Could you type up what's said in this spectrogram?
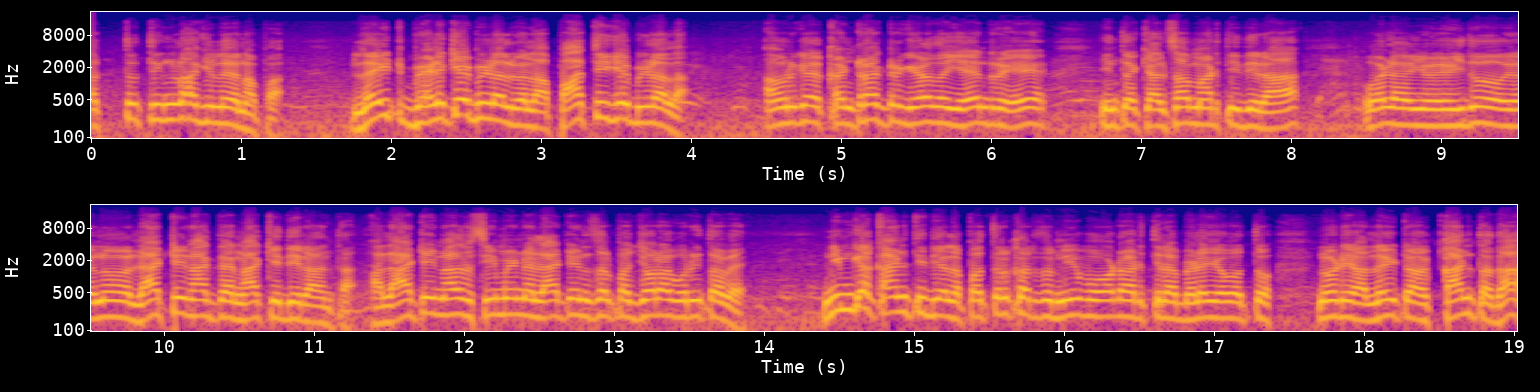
ಹತ್ತು ತಿಂಗಳಾಗಿಲ್ಲೇನಪ್ಪ. ಲೈಟ್ ಬೆಳಕೆ ಬೀಳಲ್ವಲ್ಲ, ಪಾತಿಗೆ ಬೀಳಲ್ಲ. ಅವ್ರಿಗೆ ಕಾಂಟ್ರಾಕ್ಟ್ರಿಗೆ ಹೇಳ್ದೆ ಏನು ರೀ ಇಂಥ ಕೆಲಸ ಮಾಡ್ತಿದ್ದೀರಾ? ಒಳ್ಳೆ ಇದು ಏನೋ ಲ್ಯಾಟಿನ್ ಹಾಕ್ದಂಗೆ ಹಾಕಿದ್ದೀರಾ ಅಂತ. ಆ ಲ್ಯಾಟಿನ್ ಆದರೂ ಸಿಮೆಂಟ್ನ ಲ್ಯಾಟಿನ್ ಸ್ವಲ್ಪ ಜೋರಾಗಿ ಉರಿತವೆ. ನಿಮಗೆ ಕಾಣ್ತಿದೆಯಲ್ಲ, ಪತ್ರಕರ್ತರು ನೀವು ಓಡಾಡ್ತೀರಾ ಬೆಳಗ್ಗೆ ಹೊತ್ತು? ನೋಡಿ, ಆ ಲೈಟ್ ಕಾಣ್ತದಾ?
